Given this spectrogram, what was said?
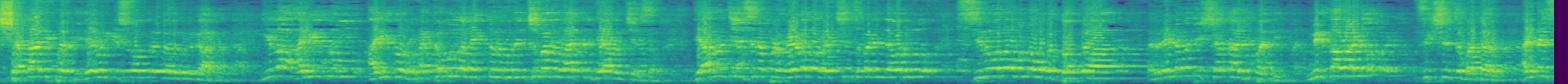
శతాధిపతి దేవునికి స్తోత్రం కలుగులు కాక ఇలా ఐదు ఐదు రకముల వ్యక్తుల గురించి మనం రాత్రి ధ్యానం చేశాం. ధ్యానం చేసినప్పుడు వేళలో రక్షించబడింది ఎవరు? శిలువలో ఉన్న ఒక దొంగ రెండవది శతాధిపతి. మిగతా వాళ్ళు శిక్షించబడ్డారు. అంటే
